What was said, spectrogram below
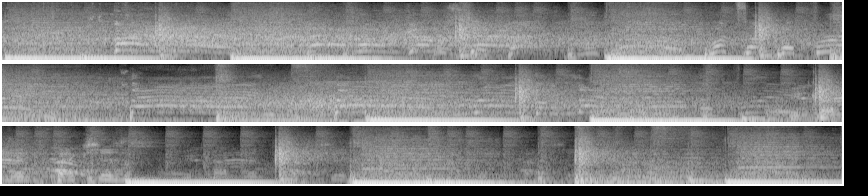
Bang! That one goes down. McCullough puts up a three. Bang! Bang! Randle knocks the three. becomes infectious. Becomes infectious.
